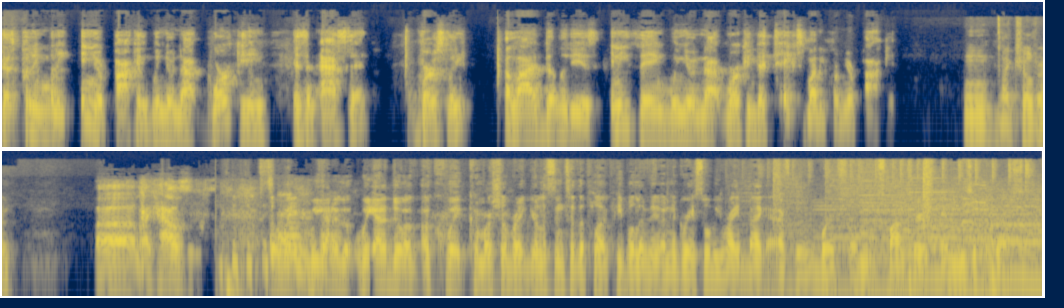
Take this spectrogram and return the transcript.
that's putting money in your pocket when you're not working is an asset. Conversely, a liability is anything when you're not working that takes money from your pocket. Mm, like children. Uh, like houses. So wait, we gotta go, we gotta do a, a quick commercial break. You're listening to the plug. People living under grace. We'll be right back after the word from sponsors and music musical guests.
